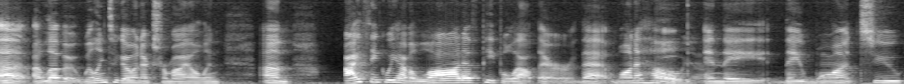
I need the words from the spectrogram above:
uh, I love it. Willing to go an extra mile, and um, I think we have a lot of people out there that want to help, yeah. and they they want to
